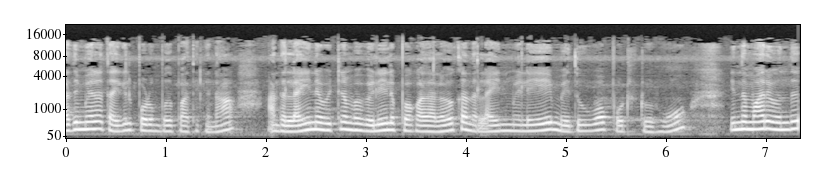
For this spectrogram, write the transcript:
அது மேலே தையல் போடும்போது பார்த்திங்கன்னா அந்த லைனை விட்டு நம்ம வெளியில் போகாத அளவுக்கு அந்த லைன் மேலேயே மெதுவாக போட்டுட்டு வருவோம். இந்த மாதிரி வந்து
